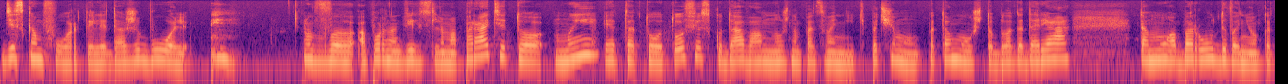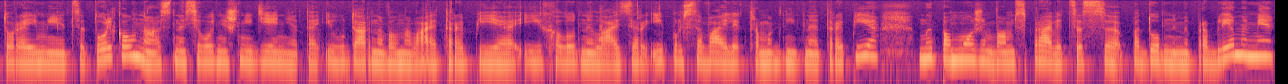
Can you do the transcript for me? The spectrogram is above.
дискомфорт или даже боль в опорно-двигательном аппарате, то мы – это тот офис, куда вам нужно позвонить. Почему? Потому что благодаря тому оборудованию, которое имеется только у нас на сегодняшний день, это и ударно-волновая терапия, и холодный лазер, и пульсовая электромагнитная терапия, мы поможем вам справиться с подобными проблемами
